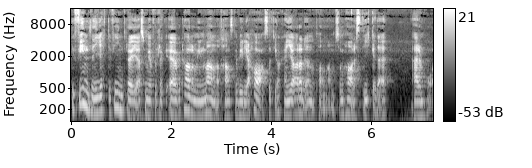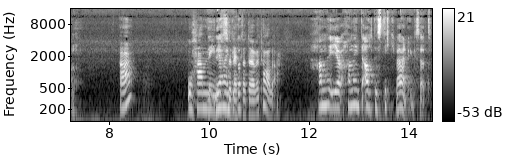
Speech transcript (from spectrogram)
det finns en jättefin tröja som jag försöker övertala min man att han ska vilja ha så att jag kan göra den åt honom som har stikade ärmhål. Ja. Och han är Det- det inte har så inte lätt gått- att övertala. Han är, han är inte alltid stickvärdig så att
